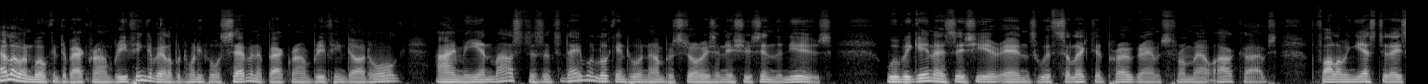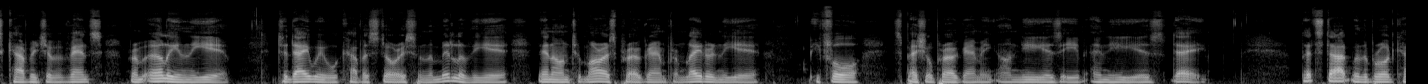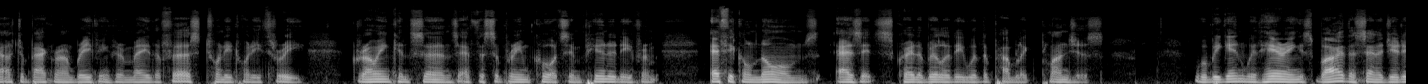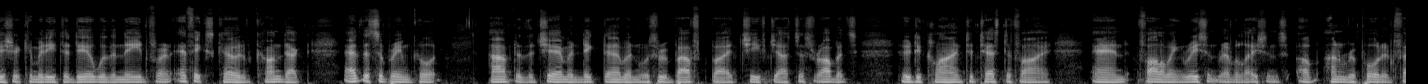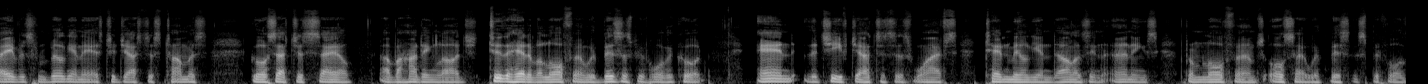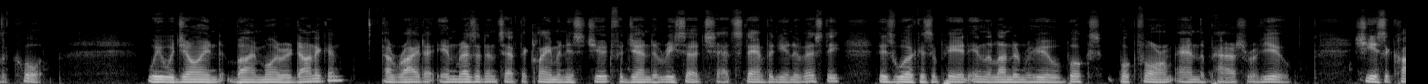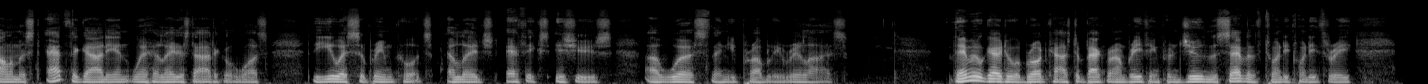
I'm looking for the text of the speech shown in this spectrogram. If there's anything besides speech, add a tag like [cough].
Hello and welcome to Background Briefing, available 24 7 at backgroundbriefing.org. I'm Ian Masters, and today we'll look into a number of stories and issues in the news. We'll begin as this year ends with selected programs from our archives following yesterday's coverage of events from early in the year. Today we will cover stories from the middle of the year, then on tomorrow's program from later in the year, before special programming on New Year's Eve and New Year's Day. Let's start with a broadcast of background briefing from May the 1st, 2023. Growing concerns at the Supreme Court's impunity from ethical norms as its credibility with the public plunges. We'll begin with hearings by the Senate Judiciary Committee to deal with the need for an ethics code of conduct at the Supreme Court after the chairman, Dick Durbin, was rebuffed by Chief Justice Roberts, who declined to testify and following recent revelations of unreported favors from billionaires to Justice Thomas Gorsuch's sale of a hunting lodge to the head of a law firm with business before the court, and the Chief Justice's wife's $10 million in earnings from law firms also with business before the court. We were joined by Moira Donegan, a writer in residence at the Clayman Institute for Gender Research at Stanford University, whose work has appeared in the London Review of Books, Book Forum, and the Paris Review. She is a columnist at The Guardian, where her latest article was The U.S. Supreme Court's alleged ethics issues are worse than you probably realize. Then we'll go to a broadcast of background briefing from June the 7th, 2023,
